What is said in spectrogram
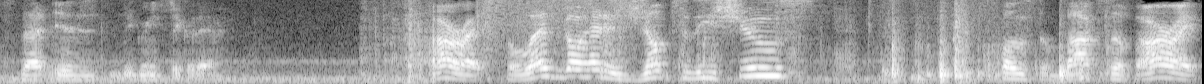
So that is the green sticker there. Alright, so let's go ahead and jump to these shoes. close the box up. All right,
